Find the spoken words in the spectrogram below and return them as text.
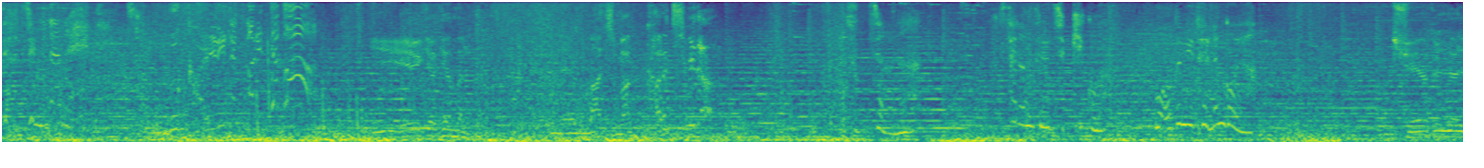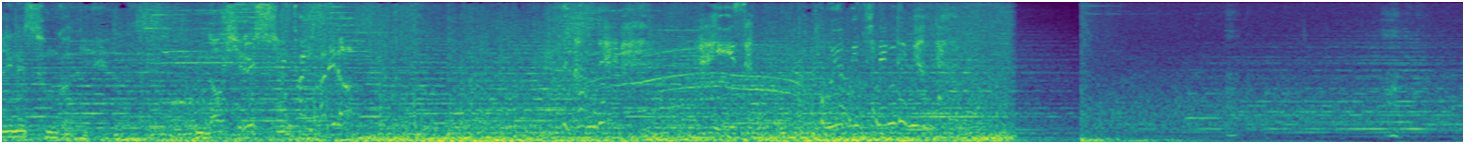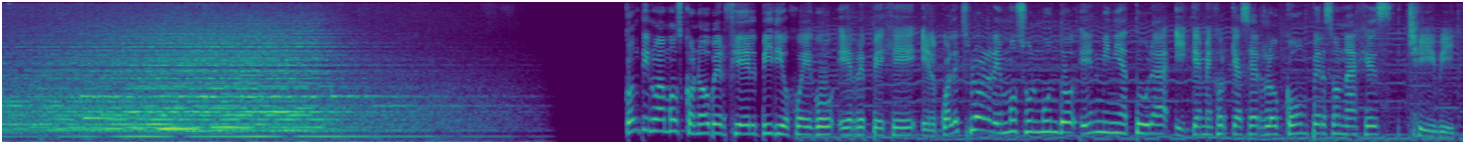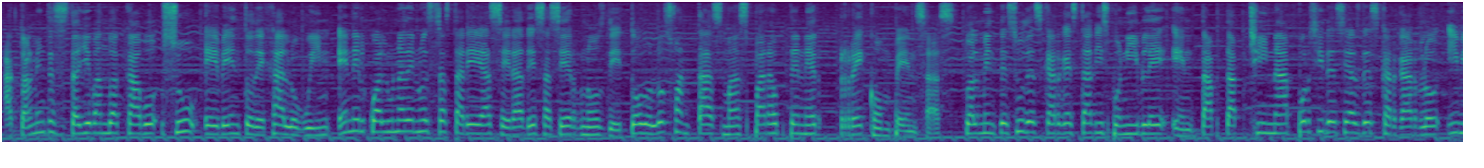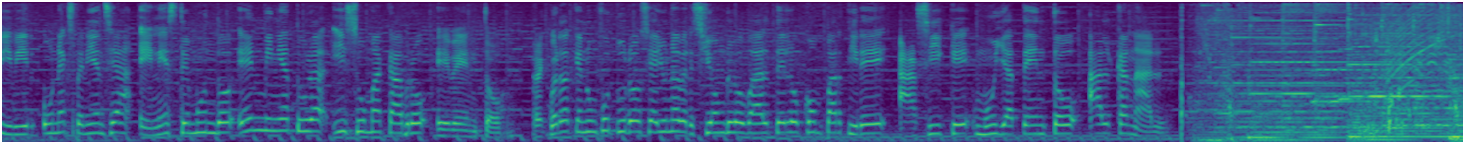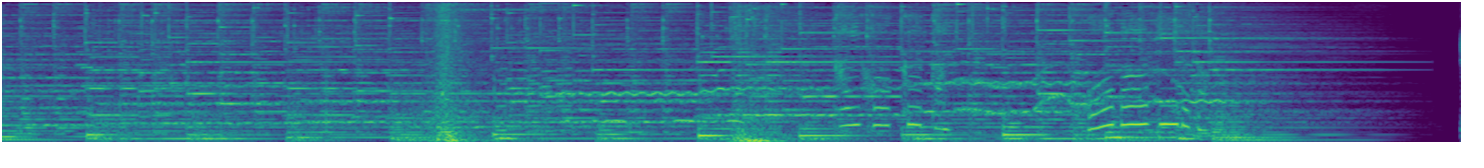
짜증나네. 전부 걸리적 戦艦に足。Continuamos con Overfield, videojuego RPG, el cual exploraremos un mundo en miniatura y qué mejor que hacerlo con personajes chibi. Actualmente se está llevando a cabo su evento de Halloween, en el cual una de nuestras tareas será deshacernos de todos los fantasmas para obtener recompensas. Actualmente su descarga está disponible en TapTap China por si deseas descargarlo y vivir una experiencia en este mundo en miniatura y su macabro evento. Recuerda que en un futuro si hay una versión global te lo compartiré, así que muy atento al canal.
